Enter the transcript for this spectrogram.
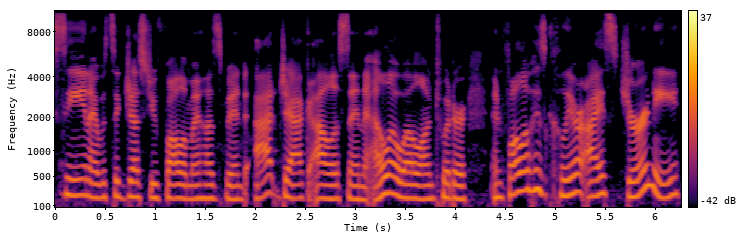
scene, I would suggest you follow my husband at Jack Allison, LOL on Twitter, and follow his clear ice journey.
